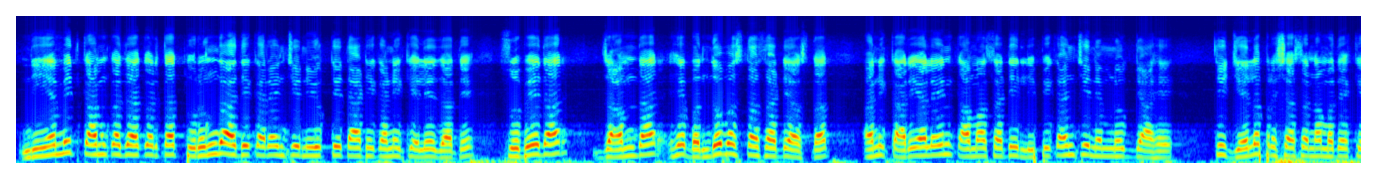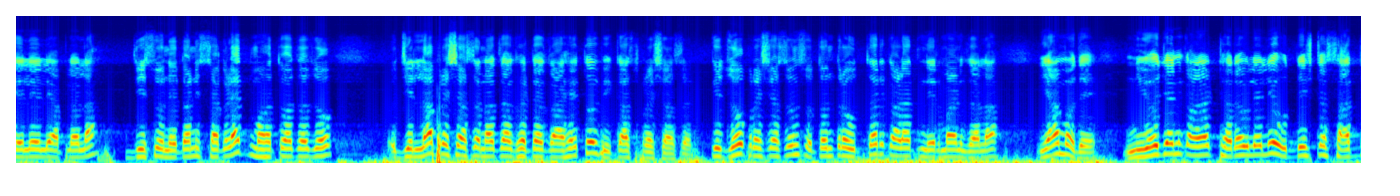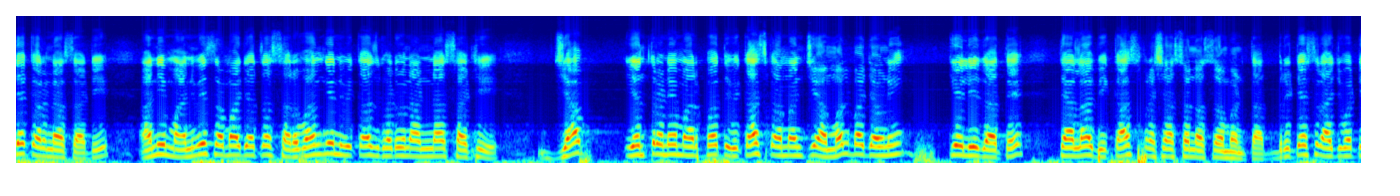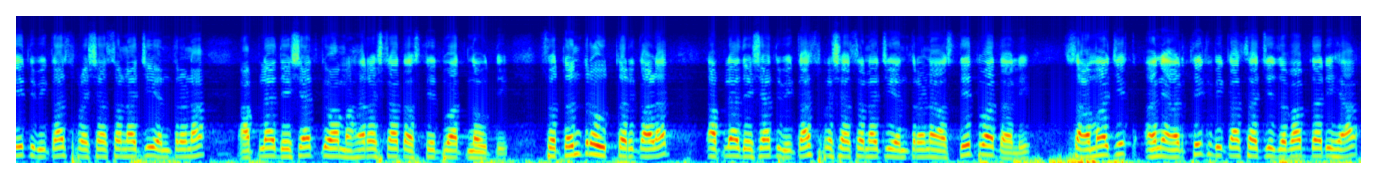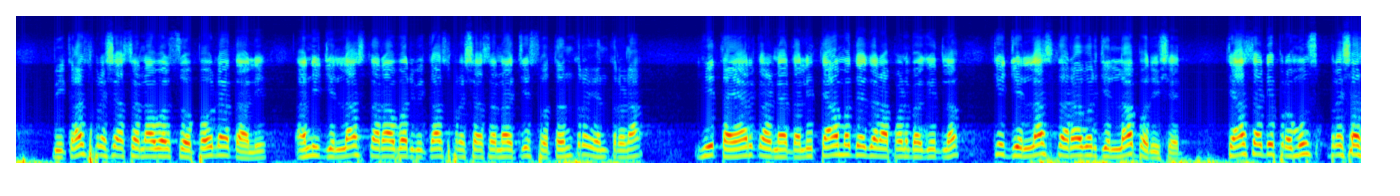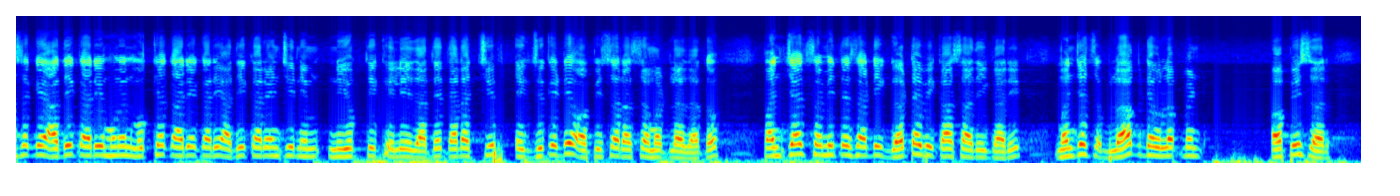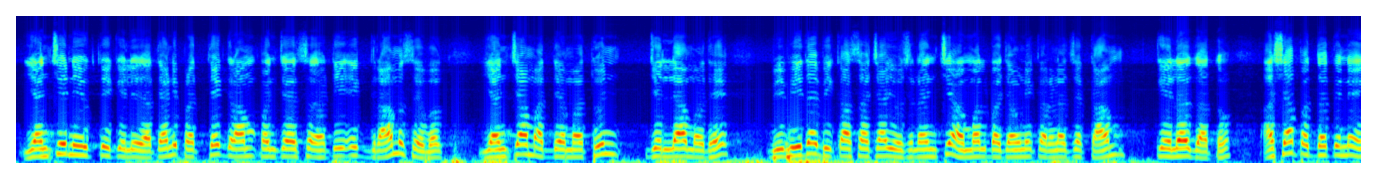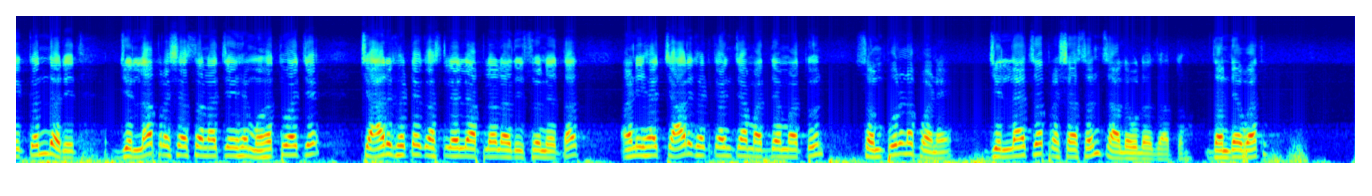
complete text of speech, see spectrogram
नियमित कामकाजाकरता तुरुंग अधिकाऱ्यांची नियुक्ती त्या ठिकाणी केली जाते. सुभेदार जामदार हे बंदोबस्तासाठी असतात आणि कार्यालयीन कामासाठी लिपिकांची नेमणूक जी आहे ती जेल प्रशासनामध्ये केलेली आपल्याला दिसून येतो. आणि सगळ्यात महत्त्वाचा जो जिल्हा प्रशासनाचा घटक आहे तो विकास प्रशासन. की जो प्रशासन स्वतंत्र उत्तर काळात निर्माण झाला यामध्ये नियोजन काळात ठरवलेले उद्दिष्ट साध्य करण्यासाठी आणि मानवी समाजाचा सर्वांगीण विकास घडवून आणण्यासाठी ज्या यंत्रणेमार्फत विकास कामांची अंमलबजावणी केली जाते त्याला विकास प्रशासन असं म्हणतात. ब्रिटिश राजवटीत विकास प्रशासनाची यंत्रणा आपल्या देशात किंवा महाराष्ट्रात अस्तित्वात नव्हती. स्वतंत्र उत्तर काळात आपल्या देशात विकास प्रशासनाची यंत्रणा अस्तित्वात आली. सामाजिक आणि आर्थिक विकासाची जबाबदारी ह्या विकास प्रशासनावर सोपवण्यात आली आणि जिल्हा स्तरावर विकास प्रशासनाची स्वतंत्र यंत्रणा ही तयार करण्यात आली. त्यामध्ये जर आपण बघितलं की जिल्हा स्तरावर जिल्हा परिषद त्यासाठी प्रमुख प्रशासकीय अधिकारी म्हणून मुख्य कार्यकारी अधिकाऱ्यांची निम नियुक्ती केली जाते. त्याला चीफ एक्झिक्युटिव्ह ऑफिसर असं म्हटलं जातं. पंचायत समितीसाठी गट विकास अधिकारी म्हणजेच ब्लॉक डेव्हलपमेंट ऑफिसर यांची नियुक्ती केली जाते. आणि प्रत्येक ग्रामपंचायतीसाठी एक ग्रामसेवक यांच्या माध्यमातून जिल्ह्यामध्ये विविध विकासाच्या योजनांची अंमलबजावणी करण्याचं काम केलं जातं. अशा पद्धतीने एकंदरीत जिल्हा प्रशासनाचे हे महत्त्वाचे चार घटक असलेले आपल्याला दिसून येतात. आणि ह्या चार घटकांच्या माध्यमातून संपूर्णपणे जिल्ह्याचं प्रशासन चालवलं जातं. धन्यवाद.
